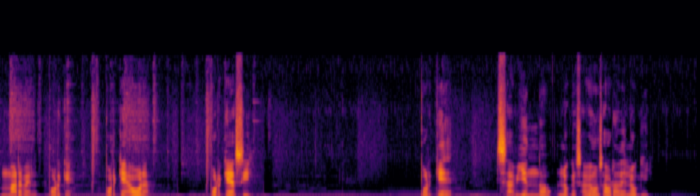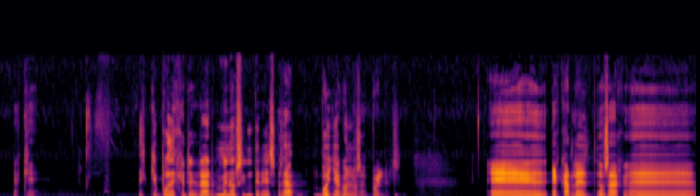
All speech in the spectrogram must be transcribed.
Marvel, ¿por qué? ¿Por qué ahora? ¿Por qué así? ¿Por qué sabiendo lo que sabemos ahora de Loki? Es que. Es que puede generar menos interés. O sea, voy ya con los spoilers. Eh, Scarlett, o sea, eh,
